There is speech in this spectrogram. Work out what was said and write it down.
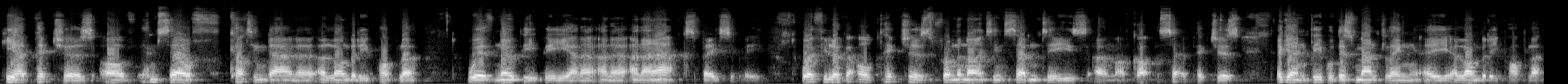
he had pictures of himself cutting down a, a Lombardy poplar with no PP and, a, and, a, and an axe, basically. Or if you look at old pictures from the 1970s, um, I've got a set of pictures, again, people dismantling a, a Lombardy poplar.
